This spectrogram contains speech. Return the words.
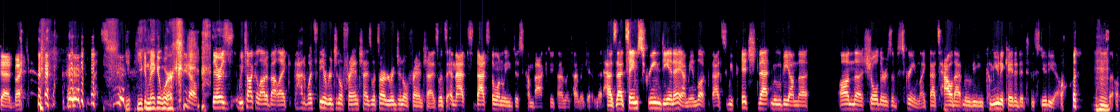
dead but You, you can make it work. you know there is we talk a lot about like god what's the original franchise? What's our original franchise? What's and that's that's the one we just come back to time and time again that has that same scream dna i mean look that's we pitched that movie on the on the shoulders of scream. Like that's how that movie communicated it to the studio. Mhm. so.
